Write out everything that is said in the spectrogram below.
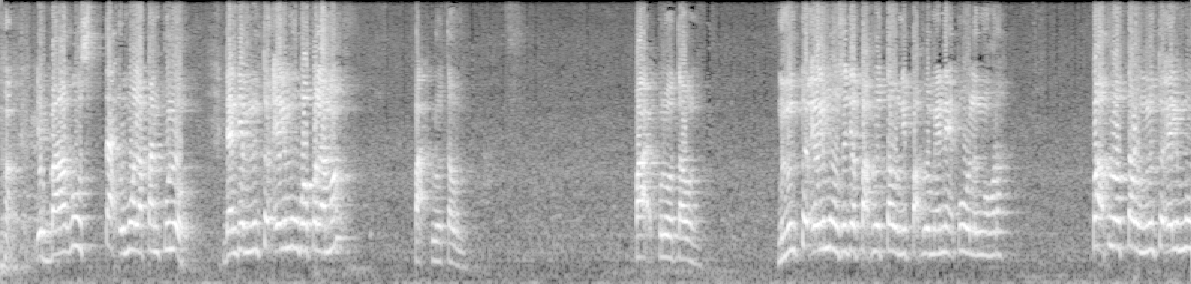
dia baru start umur 80 dan dia menuntut ilmu berapa lama? 40 tahun. 40 tahun. Menuntut ilmu saja 40 tahun ni 40 minit pun lenguh dah. 40 tahun menuntut ilmu.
